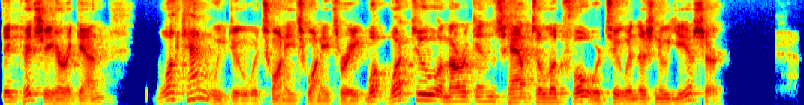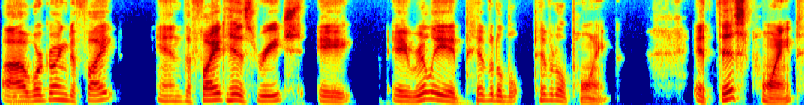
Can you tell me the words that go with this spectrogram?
big picture here again. What can we do with 2023? What what do Americans have to look forward to in this new year, sir? Uh, we're going to fight, and the fight has reached a a really a pivotal pivotal point. At this point,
